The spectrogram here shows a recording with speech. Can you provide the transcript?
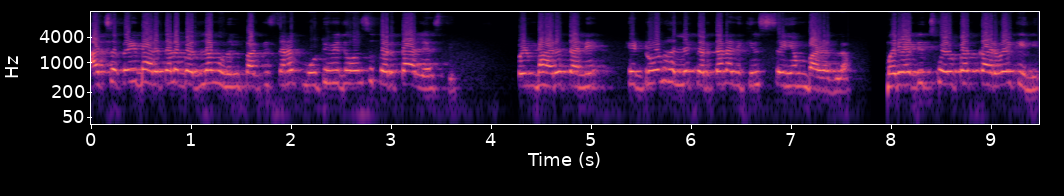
आज सकाळी भारताला बदला म्हणून पाकिस्तानात मोठे विध्वंस करता आले असते पण भारताने हे ड्रोन हल्ले करताना देखील संयम बाळगला. मर्यादित स्वरूपात कारवाई केली.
